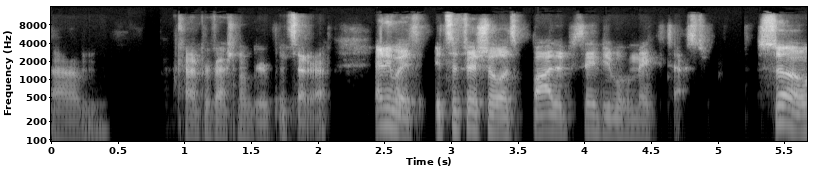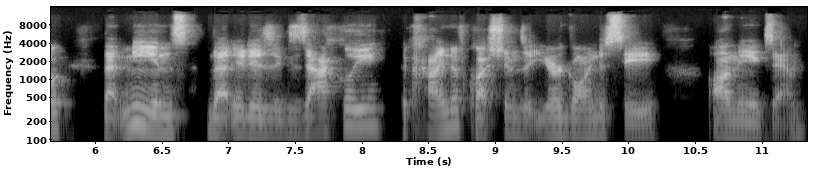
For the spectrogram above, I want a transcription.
um, kind of professional group, etc. Anyways, it's official. It's by the same people who make the test. So that means that it is exactly the kind of questions that you're going to see on the exam.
